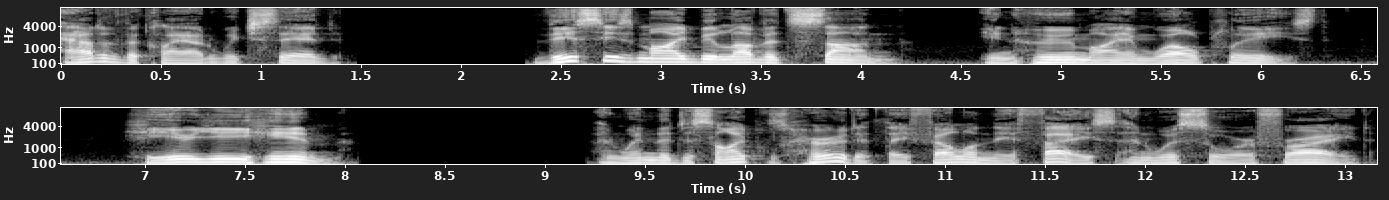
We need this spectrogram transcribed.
out of the cloud which said, This is my beloved Son, in whom I am well pleased. Hear ye him. And when the disciples heard it, they fell on their face and were sore afraid.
